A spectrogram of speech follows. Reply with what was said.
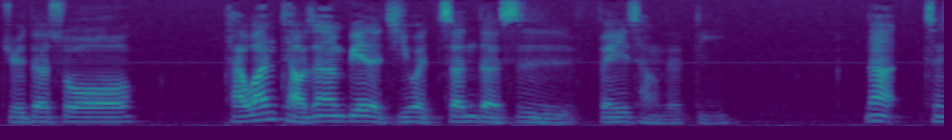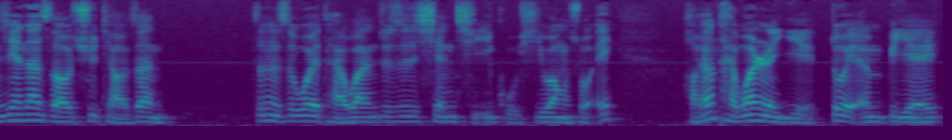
觉得说台湾挑战 NBA 的机会真的是非常的低。那陈信那时候去挑战，真的是为台湾就是掀起一股希望，说，哎，好像台湾人也对 NBA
